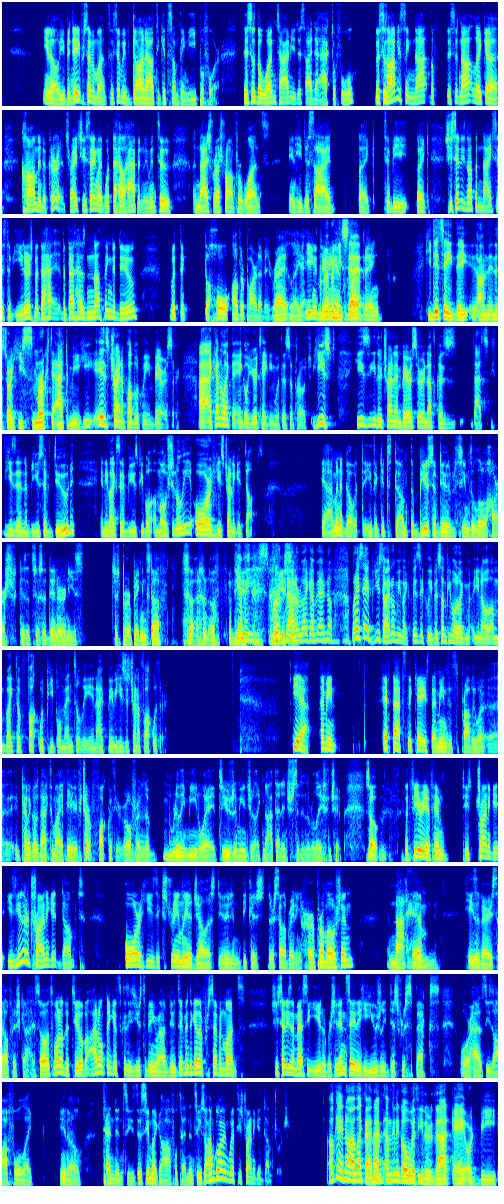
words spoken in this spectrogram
you know, you've been dating for seven months. They said we've gone out to get something to eat before. This is the one time you decide to act a fool. This is obviously not the. This is not like a common occurrence, right? She's saying like, "What the hell happened?" We went to a nice restaurant for once, and he decide like to be like. She said he's not the nicest of eaters, but that ha- but that has nothing to do with the the whole other part of it, right? Like Yeah. eating. Remember he said- burping. He did say they on in the story he smirked at me. He is trying to publicly embarrass her. I, I kind of like the angle you're taking with this approach. He's he's either trying to embarrass her enough because that's he's an abusive dude and he likes to abuse people emotionally, or he's trying to get dumped. Yeah, I'm gonna go with the either gets dumped. The abusive dude seems a little harsh because it's just a dinner and he's just burping and stuff. So I don't know. Yeah, but he smirked at her. Like I mean, I know when I say abusive, I don't mean like physically, but some people are like, you know, I'm like to fuck with people mentally, and I maybe he's just trying to fuck with her. Yeah, I mean, if that's the case, that means it's probably what uh, it kind of goes back to my theory. If you're trying to fuck with your girlfriend in a really mean way, it usually means you're like not that interested in the relationship. So Mm, the theory of him, he's trying to get, he's either trying to get dumped, or he's extremely a jealous dude, and because they're celebrating her promotion and not him, Mm. he's a very selfish guy. So it's one of the two. But I don't think it's because he's used to being around dudes. They've been together for seven months. She said he's a messy eater, but she didn't say that he usually disrespects or has these awful, like, you know, tendencies. This seemed like an awful tendency. So I'm going with he's trying to get dumped, George. Okay, no, I like that, and I'm I'm gonna go with either that A or B.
